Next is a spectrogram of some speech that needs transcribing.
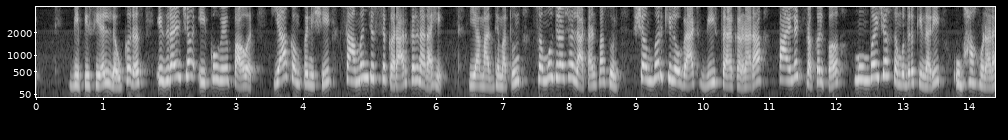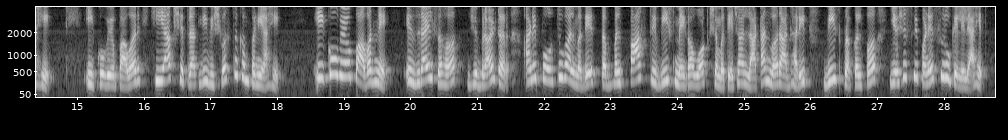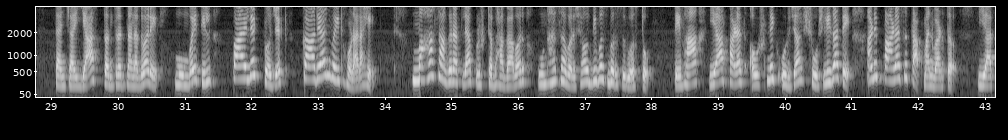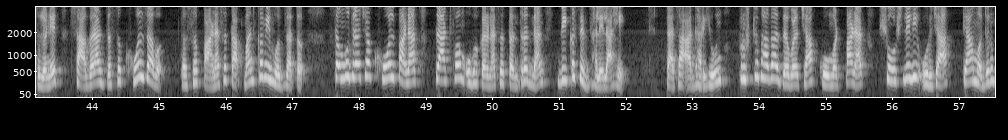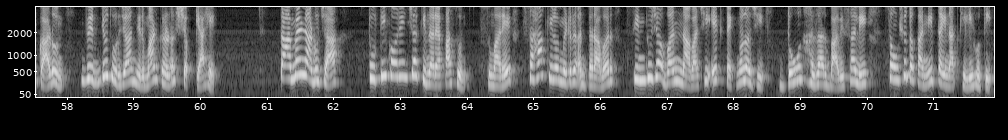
बीपीसीएल लवकरच इस्रायलच्या इकोवेव पॉवर या कंपनीशी सामंजस्य करार करणार आहे. या माध्यमातून समुद्राच्या लाटांपासून शंभर किलो वॅट वीज तयार करणारा पायलट प्रकल्प मुंबईच्या समुद्रकिनारी उभा होणार आहे. इकोवेव पॉवर ही या क्षेत्रातली विश्वस्त कंपनी आहे. इकोवेव पॉवरने इस्रायलसह जिब्राल्टर आणि पोर्तुगालमध्ये तब्बल पाच ते वीस मेगावॉट क्षमतेच्या लाटांवर आधारित वीज प्रकल्प यशस्वीपणे सुरू केलेले आहेत. त्यांच्या याच तंत्रज्ञानाद्वारे मुंबईतील पायलट प्रोजेक्ट कार्यान्वित होणार आहे. महासागरातल्या पृष्ठभागावर उन्हाचा वर्षाव दिवसभर सुरू असतो. तेव्हा या पाण्यात औष्णिक ऊर्जा शोषली जाते आणि पाण्याचं तापमान वाढतं. या तुलनेत सागरात जसं खोल जावं तसं पाण्याचं तापमान कमी होत जातं. समुद्राच्या खोल पाण्यात प्लॅटफॉर्म उभं करण्याचं तंत्रज्ञान विकसित झालेलं आहे. त्याचा आधार घेऊन पृष्ठभागाजवळच्या कोमट पाण्यात शोषलेली ऊर्जा त्यामधून काढून विद्युत ऊर्जा निर्माण करणं शक्य आहे. तामिळनाडूच्या तुतीकोरीनच्या किनाऱ्यापासून सुमारे सहा किलोमीटर अंतरावर सिंधुजा वन नावाची एक टेक्नॉलॉजी दोन हजार बावीस साली संशोधकांनी तैनात केली होती.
